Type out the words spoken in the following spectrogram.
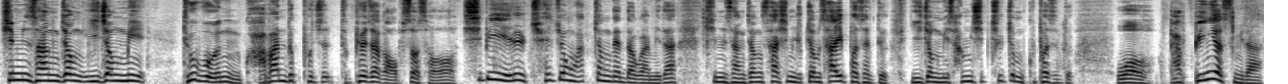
심상정, 이정미 두 분 과반 득표자, 가 없어서 12일 최종 확정된다고 합니다. 심상정 46.42%, 이정미 37.9%. 와, 박빙이었습니다.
